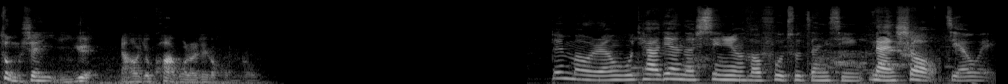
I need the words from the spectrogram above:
纵身一跃，然后就跨过了这个鸿沟。对某人无条件的信任和付出真心，难受。结尾。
